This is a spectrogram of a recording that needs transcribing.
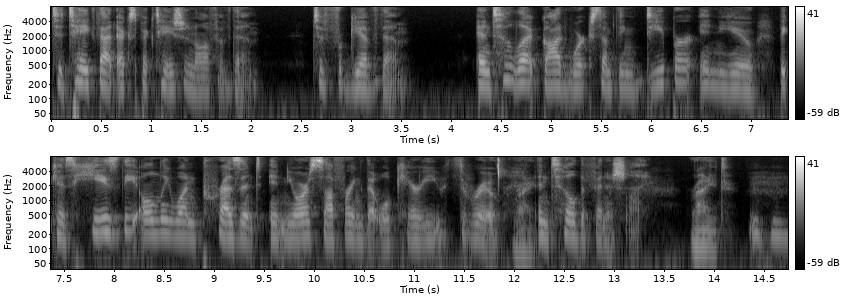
to take that expectation off of them, to forgive them, and to let God work something deeper in you because He's the only one present in your suffering that will carry you through Right. until the finish line. Right. Mm-hmm.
